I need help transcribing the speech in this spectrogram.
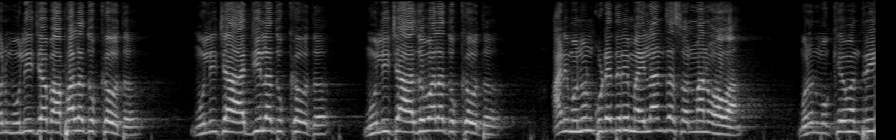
पण मुलीच्या बापाला दुःख होतं मुलीच्या आजीला दुःख होतं मुलीच्या आजोबाला दुःख होतं. आणि म्हणून कुठेतरी महिलांचा सन्मान व्हावा. म्हणून मुख्यमंत्री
